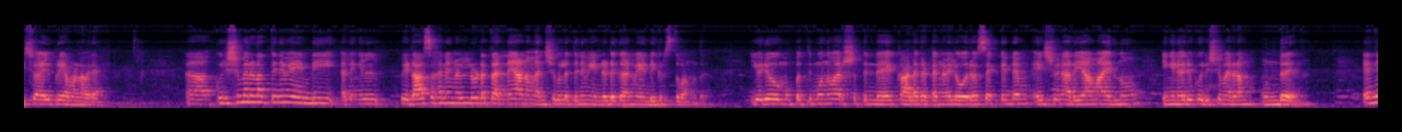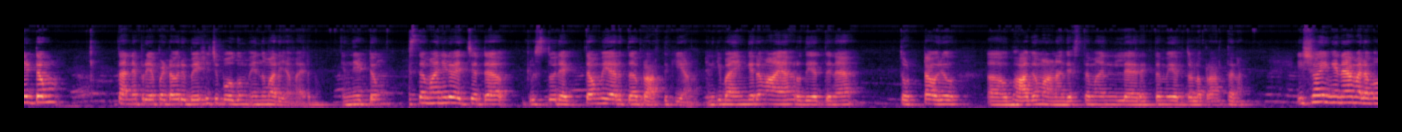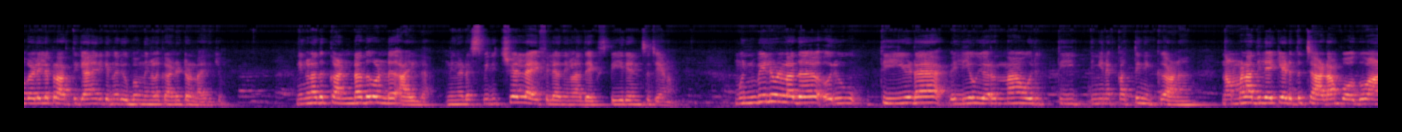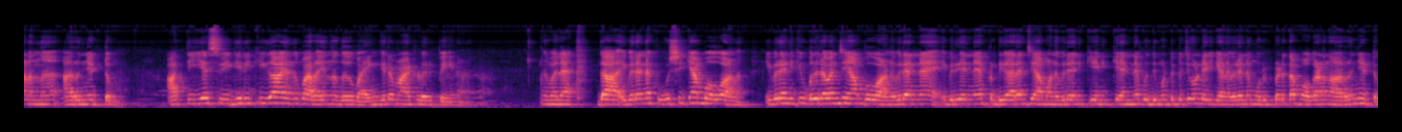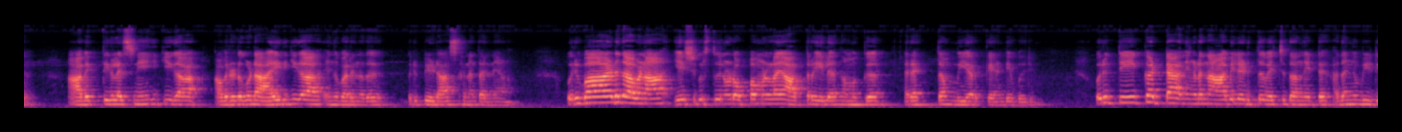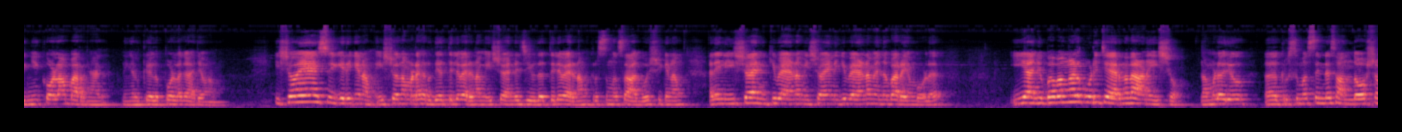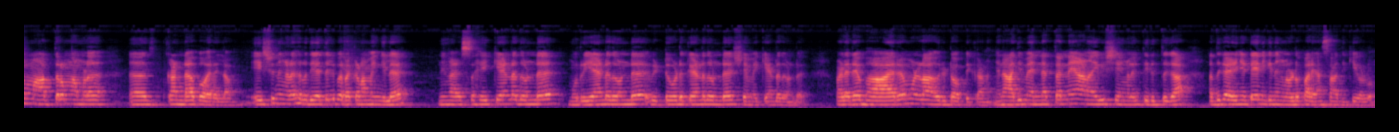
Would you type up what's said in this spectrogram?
ഈശോയിൽ പ്രിയമുള്ളവരെ കുരിശുമരണത്തിന് വേണ്ടി അല്ലെങ്കിൽ പീഡാസഹനങ്ങളിലൂടെ തന്നെയാണ് മനുഷ്യകുലത്തിന് വീണ്ടെടുക്കാൻ വേണ്ടി ക്രിസ്തു വന്നത്. ഈ ഒരു മുപ്പത്തിമൂന്ന് വർഷത്തിന്റെ കാലഘട്ടങ്ങളിൽ ഓരോ സെക്കൻഡും യേശുവിന് അറിയാമായിരുന്നു ഇങ്ങനെ ഒരു കുരിശുമരണം ഉണ്ട് എന്ന്. എന്നിട്ടും തന്നെ പ്രിയപ്പെട്ടവർ ഉപേക്ഷിച്ചു പോകും എന്നും അറിയാമായിരുന്നു. എന്നിട്ടും ക്രിസ്തമാനിൽ വെച്ചിട്ട് ക്രിസ്തു രക്തം വിയർത്ത് പ്രാർത്ഥിക്കുകയാണ്. എനിക്ക് ഭയങ്കരമായ ഹൃദയത്തിന് തൊട്ട ഒരു ഭാഗമാണ് ഗസ്തമനിലെ രക്തം വേർത്തുള്ള പ്രാർത്ഥന. ഈശോ ഇങ്ങനെ മലമുകളിൽ പ്രാർത്ഥിക്കാനിരിക്കുന്ന രൂപം നിങ്ങൾ കണ്ടിട്ടുണ്ടായിരിക്കും. നിങ്ങളത് കണ്ടത് കൊണ്ട് ആയില്ല. നിങ്ങളുടെ സ്പിരിച്വൽ ലൈഫിൽ നിങ്ങളത് എക്സ്പീരിയൻസ് ചെയ്യണം. മുൻപിലുള്ളത് ഒരു തീയുടെ വലിയ ഉയർന്ന ഒരു തീ ഇങ്ങനെ കത്തി നിൽക്കുകയാണ്. നമ്മൾ അതിലേക്ക് എടുത്ത് ചാടാൻ പോകുവാണെന്ന് അറിഞ്ഞിട്ടും ആ തീയെ സ്വീകരിക്കുക എന്ന് പറയുന്നത് ഭയങ്കരമായിട്ടുള്ള ഒരു പെയിനാണ് അതുപോലെ ദാ ഇവരെന്നെ ക്രൂശിക്കാൻ പോവാണ് ഇവരെനിക്ക് ഉപദ്രവം ചെയ്യാൻ പോവാണ് ഇവരെന്നെ ഇവർ എന്നെ പ്രതികാരം ചെയ്യാൻ പോവാണ് ഇവരെനിക്ക് എനിക്ക് എന്നെ ബുദ്ധിമുട്ടിപ്പിച്ചുകൊണ്ടിരിക്കുകയാണ്. ഇവരെന്നെ മുറിപ്പെടുത്താൻ പോകണമെന്ന് അറിഞ്ഞിട്ടും ആ വ്യക്തികളെ സ്നേഹിക്കുക അവരുടെ കൂടെ ആയിരിക്കുക എന്ന് പറയുന്നത് ഒരു പീഡാസഹനം തന്നെയാണ്. ഒരുപാട് തവണ യേശുക്രിസ്തുവിനോടൊപ്പമുള്ള യാത്രയിൽ നമുക്ക് രക്തം വിയർക്കേണ്ടി വരും. ഒരു തീക്കട്ട നിങ്ങളുടെ നാവിലെടുത്ത് വെച്ച് തന്നിട്ട് അതങ്ങ് വിഴുങ്ങിക്കോളാൻ പറഞ്ഞാൽ നിങ്ങൾക്ക് എളുപ്പമുള്ള കാര്യമാണ്. ഈശോയെ സ്വീകരിക്കണം. ഈശോ നമ്മുടെ ഹൃദയത്തിൽ വരണം. ഈശോ എന്റെ ജീവിതത്തിൽ വരണം. ക്രിസ്മസ് ആഘോഷിക്കണം. അല്ലെങ്കിൽ ഈശോ എനിക്ക് വേണം ഈശോ എനിക്ക് വേണം എന്ന് പറയുമ്പോൾ ഈ അനുഭവങ്ങൾ കൂടി ചേർന്നതാണ് ഈശോ. നമ്മളൊരു ക്രിസ്മസിന്റെ സന്തോഷം മാത്രം നമ്മൾ കണ്ടാൽ പോരല്ലോ. യേശു നിങ്ങളുടെ ഹൃദയത്തിൽ പിറക്കണമെങ്കിൽ നിങ്ങൾ സഹിക്കേണ്ടതുണ്ട് മുറിയേണ്ടതുണ്ട് വിട്ടുകൊടുക്കേണ്ടതുണ്ട് ക്ഷമിക്കേണ്ടതുണ്ട്. വളരെ ഭാരമുള്ള ഒരു ടോപ്പിക്കാണ് ഞാൻ ആദ്യം എന്നെ തന്നെയാണ് ഈ വിഷയങ്ങളിൽ തിരുത്തുക. അത് കഴിഞ്ഞിട്ടേ എനിക്ക് നിങ്ങളോട് പറയാൻ സാധിക്കുകയുള്ളൂ.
